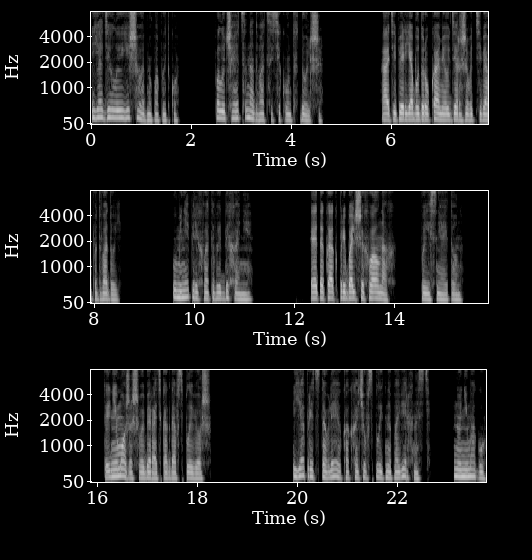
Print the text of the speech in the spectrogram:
Я делаю еще одну попытку. Получается на 20 секунд дольше. А теперь я буду руками удерживать тебя под водой. У меня перехватывает дыхание. «Это как при больших волнах», — поясняет он. «Ты не можешь выбирать, когда всплывешь. Я представляю, как хочу всплыть на поверхность, но не могу.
